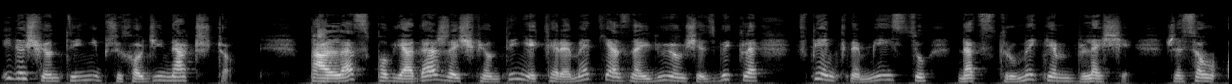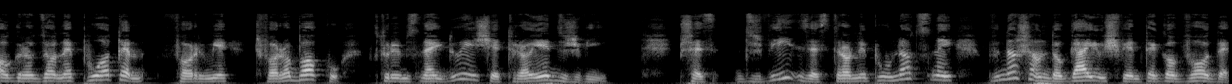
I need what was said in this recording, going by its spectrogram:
i do świątyni przychodzi na czczo. Pallas powiada, że świątynie Keremetia znajdują się zwykle w pięknym miejscu nad strumykiem w lesie, że są ogrodzone płotem w formie czworoboku, w którym znajduje się troje drzwi. Przez drzwi ze strony północnej wnoszą do gaju świętego wodę,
